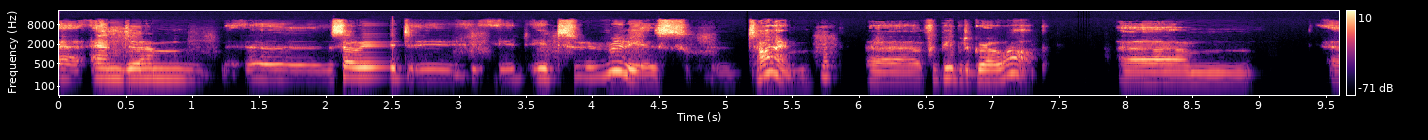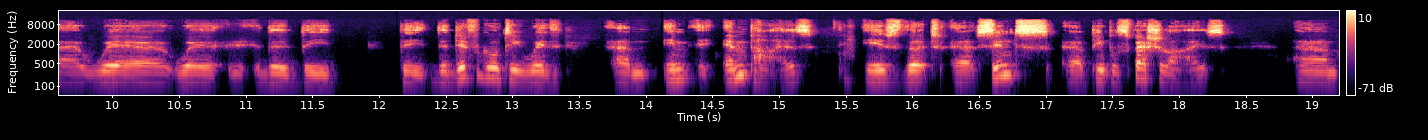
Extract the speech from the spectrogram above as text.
uh, and um, uh, so it, it, it, really is time uh, for people to grow up. Um, uh, where where the, the, the, the difficulty with um, empires is that since people specialize um,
